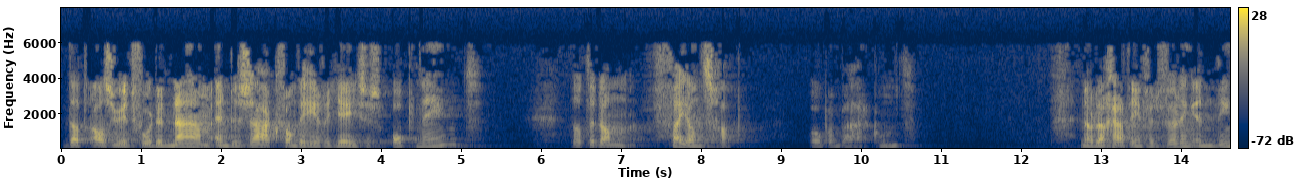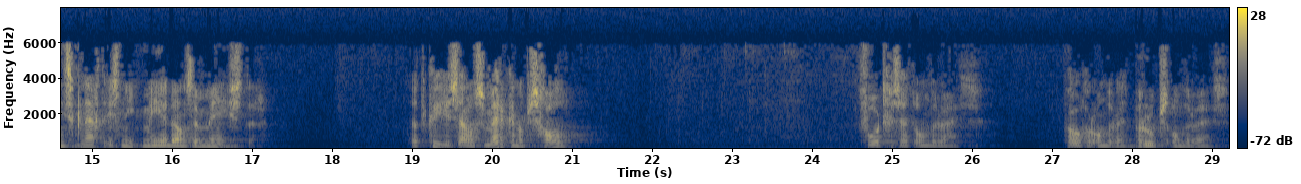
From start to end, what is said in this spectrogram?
dat als u het voor de naam en de zaak van de Heere Jezus opneemt, dat er dan vijandschap openbaar komt? Nou, dan gaat in vervulling, een dienstknecht is niet meer dan zijn meester. Dat kun je zelfs merken op school. Voortgezet onderwijs, hoger onderwijs, beroepsonderwijs.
